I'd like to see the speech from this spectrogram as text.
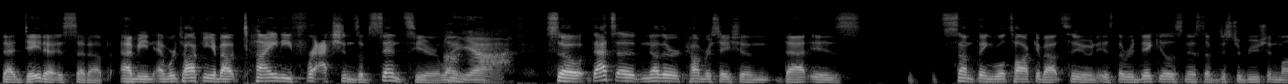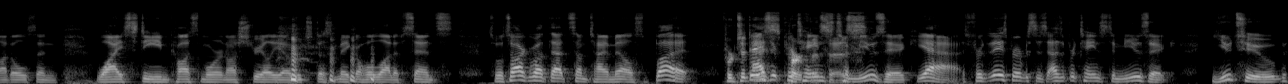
that data is set up. I mean, and we're talking about tiny fractions of cents here. Oh, like, oh yeah. So that's another conversation that is something we'll talk about soon is the ridiculousness of distribution models and why Steam costs more in Australia, which doesn't make a whole lot of sense. So we'll talk about that sometime else. But for today's as it pertains purposes. to music, yeah, for today's purposes, as it pertains to music, YouTube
